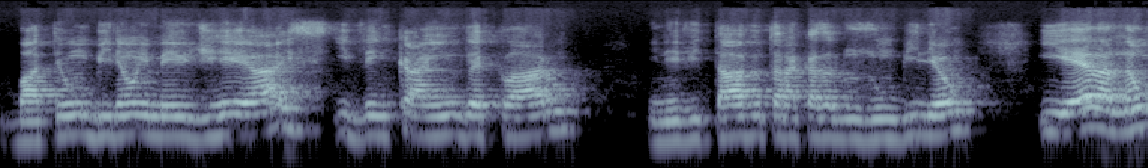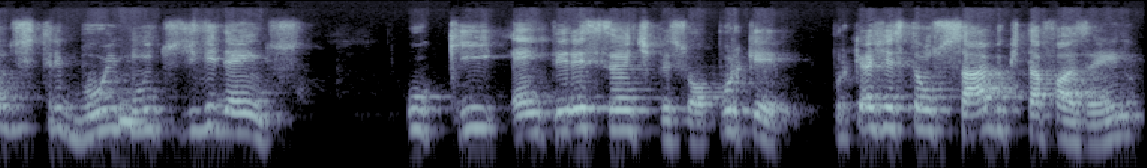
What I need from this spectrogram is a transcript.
Bateu um bilhão e meio de reais e vem caindo, é claro, inevitável, está na casa dos um bilhão, e ela não distribui muitos dividendos. O que é interessante, pessoal. Por quê? Porque a gestão sabe o que está fazendo,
